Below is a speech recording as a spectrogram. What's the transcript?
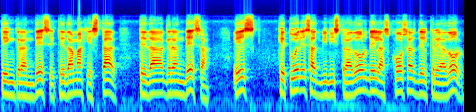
te engrandece, te da majestad, te da grandeza. Es que tú eres administrador de las cosas del Creador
